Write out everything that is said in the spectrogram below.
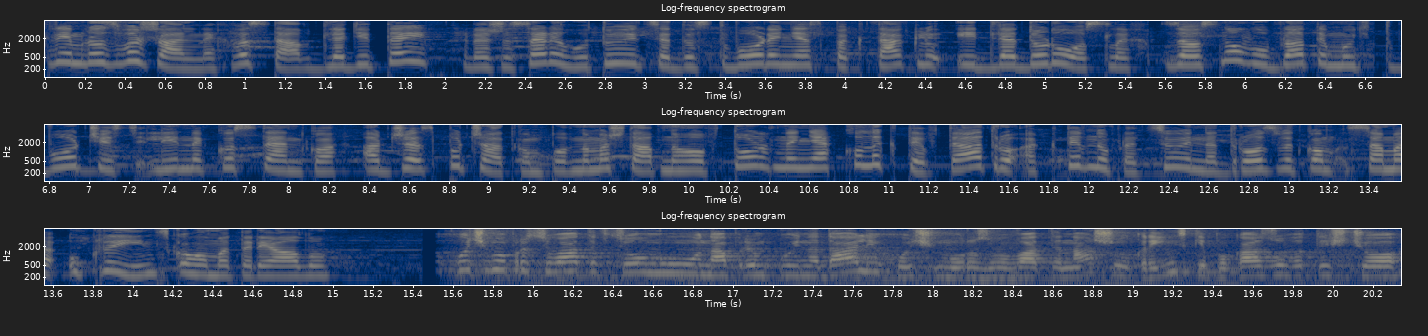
Крім розважальних вистав для дітей, режисери готуються до створення спектаклю і для дорослих. За основу братимуть творчість Ліни Костенко, адже з початком повномасштабного вторгнення колектив театру активно працює над розвитком саме українського матеріалу. Хочемо працювати в цьому напрямку і надалі. Хочемо розвивати наше українське, показувати, що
